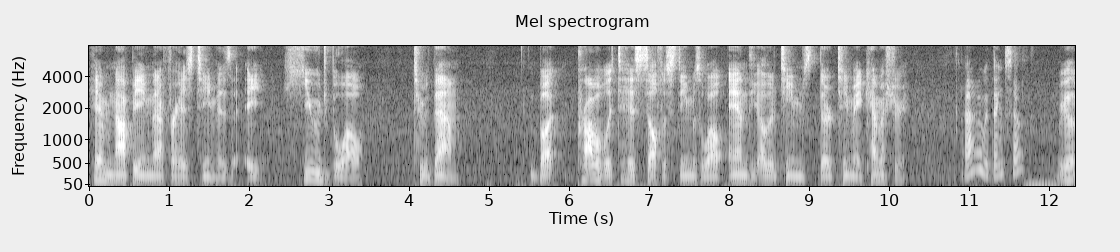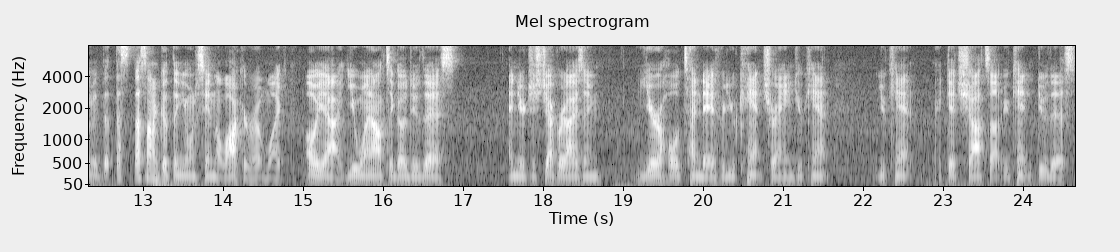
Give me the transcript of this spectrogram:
Him not being there for his team is a huge blow to them, but probably to his self esteem as well, and the other teams their teammate chemistry. I would think so. Because I mean that, that's that's not a good thing you want to see in the locker room. Like, oh yeah, you went out to go do this, and you're just jeopardizing your whole ten days where you can't train, you can't, you can't get shots up, you can't do this,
